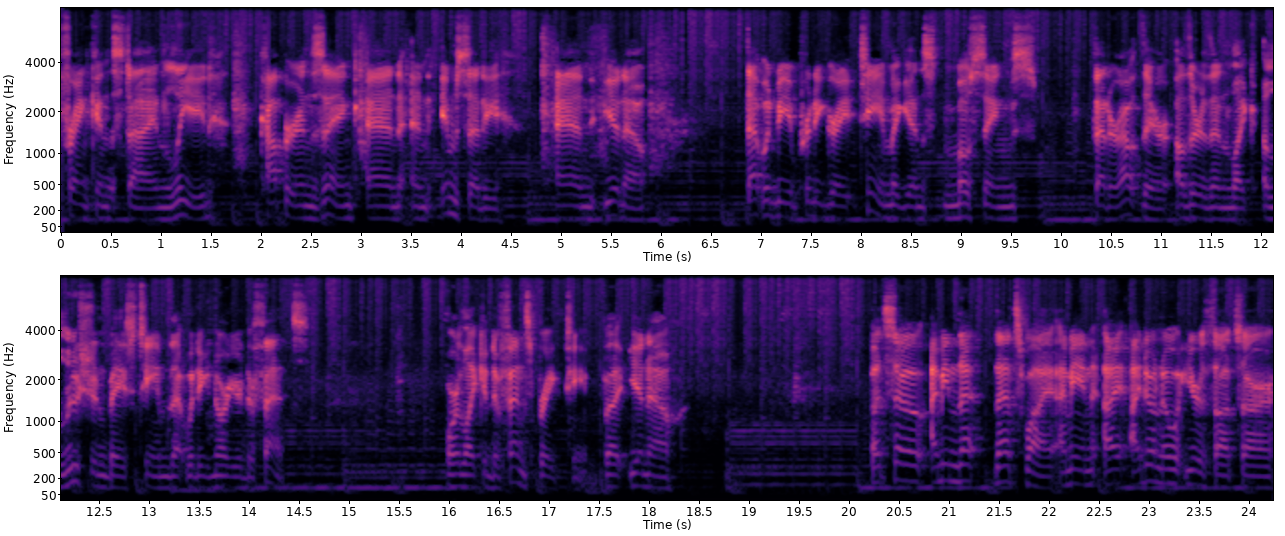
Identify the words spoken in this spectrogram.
Frankenstein lead, copper and zinc, and an Imesety, and you know that would be a pretty great team against most things that are out there, other than like a Lushen based team that would ignore your defense or like a defense break team. But you know, but so I mean that that's why. I mean I I don't know what your thoughts are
